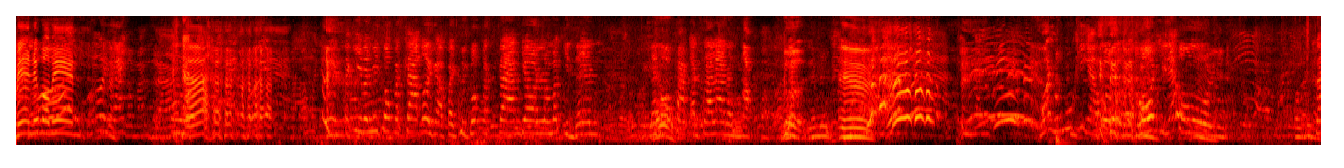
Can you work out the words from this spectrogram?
เมนหรือบ่เมนเอ้ยไง เออ ตะกี้มันมีกกประสาบเอ้ยกับไปคือกกประสามย้อนแล้วมากินแทนในห้องพักอันซาร่าหนังหนักเกิดเออคนหรือมูเขียวโคตรอีแล้วโอ้ยผมใส่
